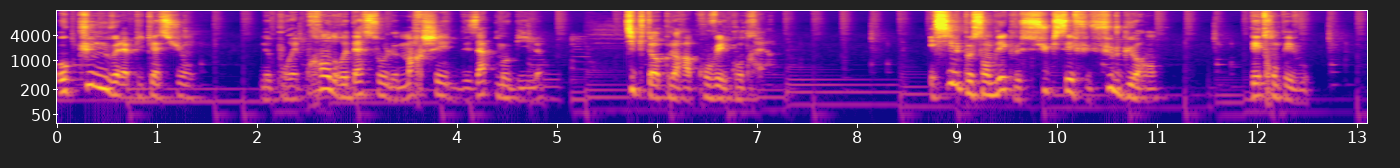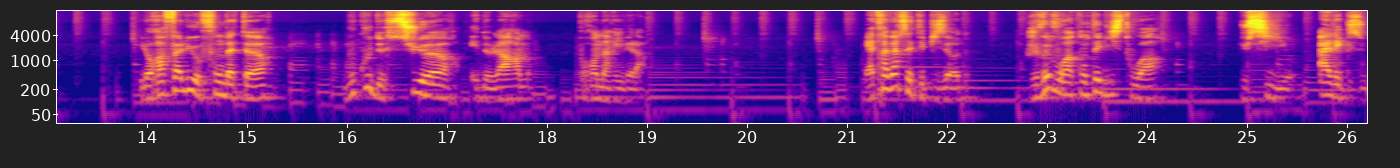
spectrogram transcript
aucune nouvelle application ne pourrait prendre d'assaut le marché des apps mobiles, TikTok leur a prouvé le contraire. Et s'il peut sembler que le succès fut fulgurant, détrompez-vous. Il aura fallu aux fondateurs beaucoup de sueur et de larmes pour en arriver là. Et à travers cet épisode, je veux vous raconter l'histoire du CEO Alex Zhu,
